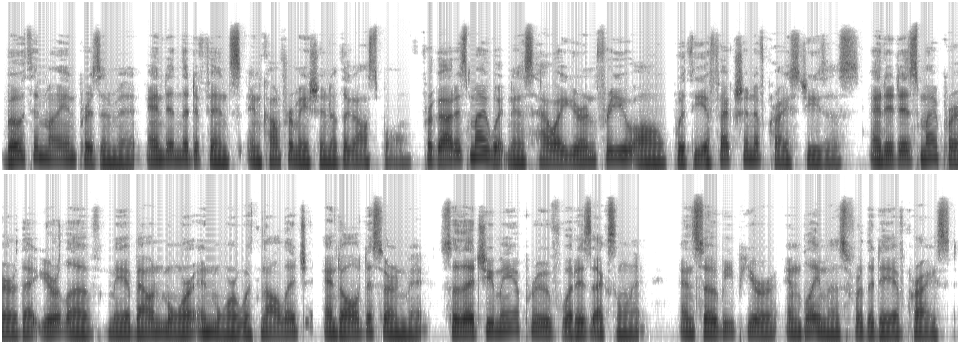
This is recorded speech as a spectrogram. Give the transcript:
both in my imprisonment and in the defense and confirmation of the gospel. For God is my witness how I yearn for you all with the affection of Christ Jesus. And it is my prayer that your love may abound more and more with knowledge and all discernment, so that you may approve what is excellent and so be pure and blameless for the day of Christ,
